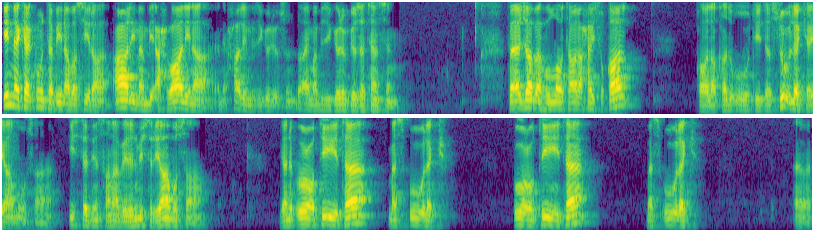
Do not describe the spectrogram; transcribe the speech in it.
İnneke kunte bina basira alimen bi ahvalina yani halimizi görüyorsun daima bizi görüp gözetensin. Fe ecabehu Allah Teala haysu kal Kale kad utite su'leke ya Musa. İstediğin sana verilmiştir ya Musa. Yani u'tite mes'ulek. U'tite mes'ulek. Evet.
